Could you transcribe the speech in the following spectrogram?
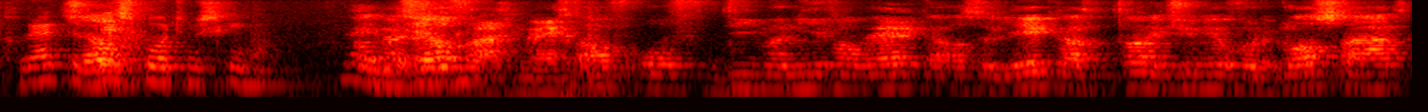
gebruik je Zelf- dashboard misschien. Nee, maar zelf vraag ik me echt af of die manier van werken, als de leerkracht traditioneel voor de klas staat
